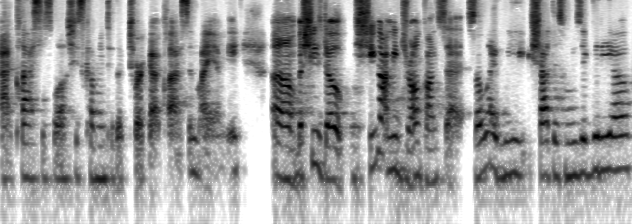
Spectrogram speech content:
at class as well. She's coming to the twerk out class in Miami, um, but she's dope. She got me drunk on set, so like we shot this music video,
